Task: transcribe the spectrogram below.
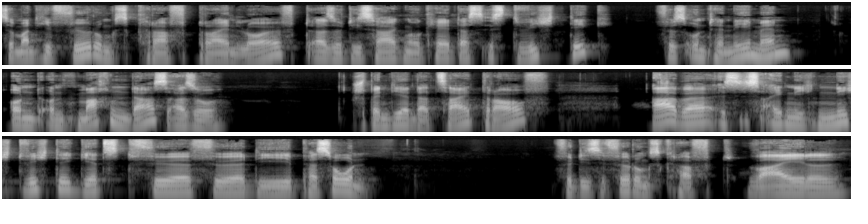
so manche Führungskraft reinläuft. Also die sagen, okay, das ist wichtig fürs Unternehmen und, und machen das, also spendieren da Zeit drauf. Aber es ist eigentlich nicht wichtig jetzt für, für die Person, für diese Führungskraft, weil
